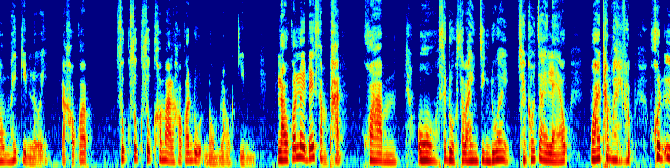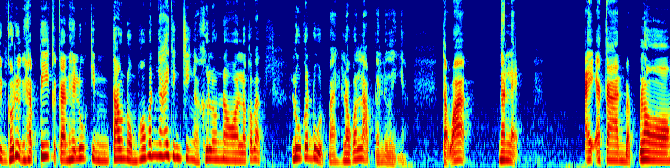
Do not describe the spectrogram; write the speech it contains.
นมให้กินเลย แล้วเขาก็ซุกซุกซุกเข้ามาแล้วเขาก็ดูดนมเรากิน เราก็เลยได้สัมผัส ความโอ้สะดวกสบายจริงๆด้วย ฉันเข้าใจแล้ว ว่าทำไมแบบคนอื่นเขาถึงแฮปปี้กับการให้ลูกกินเต้านม เพราะมันง่ายจริง ๆอะคือเรานอนแล้วก็แบบลูกก็ดูดไป เราก็หลับไปเลยเงี้ยแต่ว่านั่นแหละ ไอ้อาการแบบร้อง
